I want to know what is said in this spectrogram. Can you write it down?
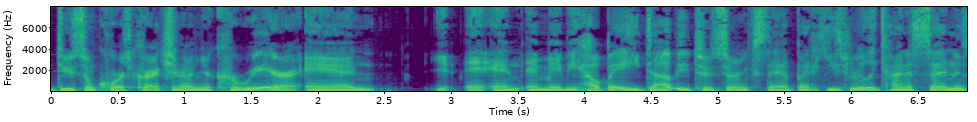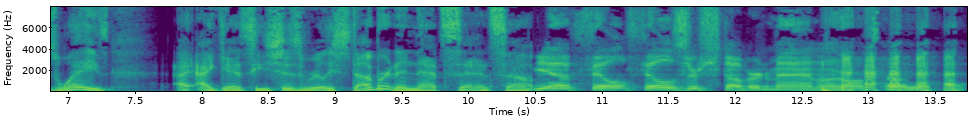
do some course correction on your career and and and maybe help AEW to a certain extent, but he's really kind of set in his ways. I, I, guess he's just really stubborn in that sense. So yeah, Phil Phil's are stubborn, man. so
